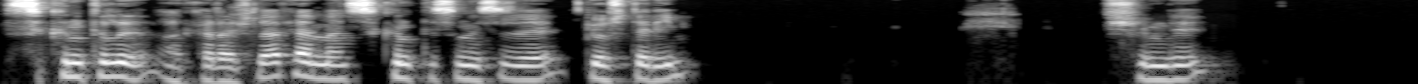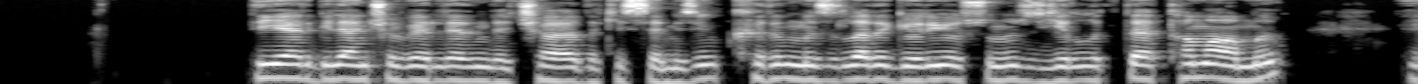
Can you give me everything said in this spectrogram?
sıkıntılı arkadaşlar. Hemen sıkıntısını size göstereyim. Şimdi diğer bilanço verilerinde çağrıdaki hissemizin kırmızıları görüyorsunuz. Yıllıkta tamamı e,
